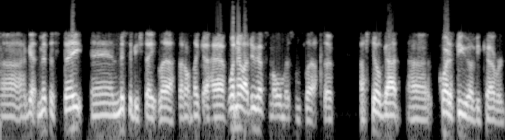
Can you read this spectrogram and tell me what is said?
Uh, I've got Memphis State and Mississippi State left. I don't think I have. Well, no, I do have some Ole Miss ones left. So I still got uh, quite a few of you covered.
